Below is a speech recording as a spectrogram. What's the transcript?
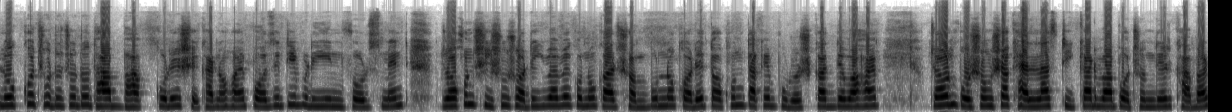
লক্ষ্য ছোট ছোট ধাপ ভাগ করে শেখানো হয়। পজিটিভ রিইনফোর্সমেন্ট যখন শিশু সঠিকভাবে কোনো কাজ সম্পূর্ণ করে, তখন তাকে পুরস্কার দেওয়া হয়। যেমন প্রশংসা, খেলনা স্টিকার বা পছন্দের খাবার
